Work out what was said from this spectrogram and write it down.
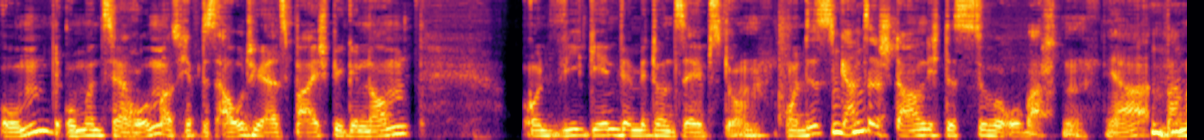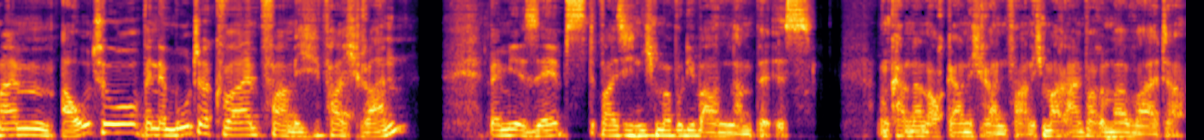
um, um uns herum. Also ich habe das Auto als Beispiel genommen. Und wie gehen wir mit uns selbst um? Und es ist ganz erstaunlich, das zu beobachten. Ja, bei meinem Auto, wenn der Motor qualmt, fahre ich, fahr ich ran. Bei mir selbst weiß ich nicht mal, wo die Warnlampe ist und kann dann auch gar nicht ranfahren. Ich mache einfach immer weiter.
